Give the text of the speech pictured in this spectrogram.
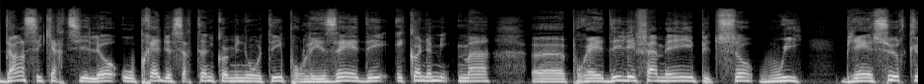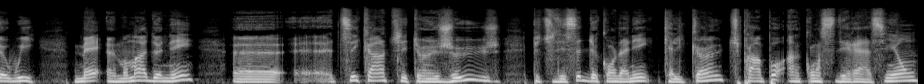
dans ces quartiers-là auprès de certaines communautés pour les aider économiquement, euh, pour aider les familles, puis tout ça? Oui. Bien sûr que oui. Mais à un moment donné, euh, euh, tu sais, quand tu es un juge, puis tu décides de condamner quelqu'un, tu prends pas en considération,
